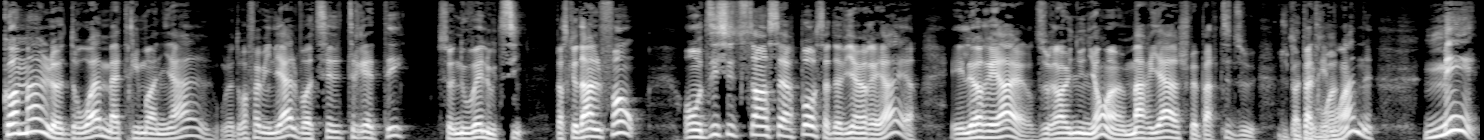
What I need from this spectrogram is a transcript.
comment le droit matrimonial ou le droit familial va-t-il traiter ce nouvel outil? Parce que dans le fond, on dit si tu t'en sers pas, ça devient un REER. Et le REER, durant une union, un mariage fait partie du, du patrimoine. patrimoine. Mais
